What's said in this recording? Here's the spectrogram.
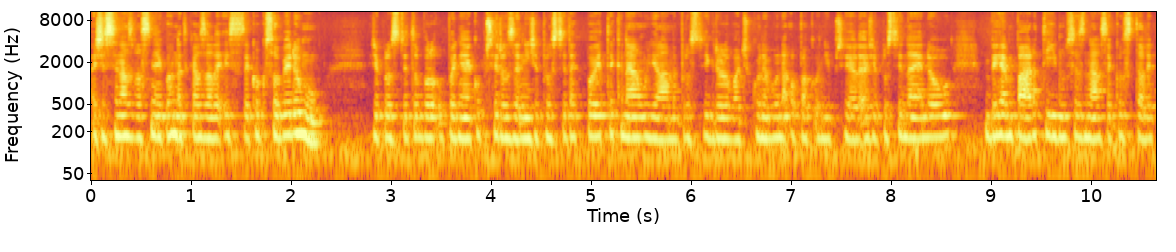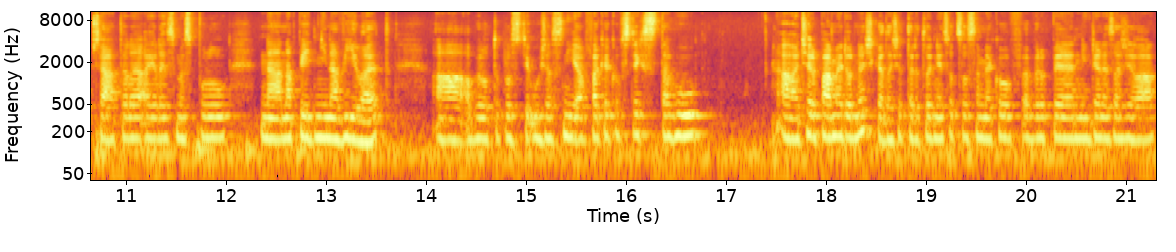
a že si nás vlastně jako hnedka vzali i jako k sobě domů. Že prostě to bylo úplně jako přirozený, že prostě tak pojďte k nám, uděláme prostě grilovačku, nebo naopak oni přijeli a že prostě najednou během pár týdnů se z nás jako stali přátelé a jeli jsme spolu na, na pět dní na výlet a, a bylo to prostě úžasný a fakt jako z těch vztahů a čerpáme do dneška, takže tady to je něco, co jsem jako v Evropě nikdy nezažila.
